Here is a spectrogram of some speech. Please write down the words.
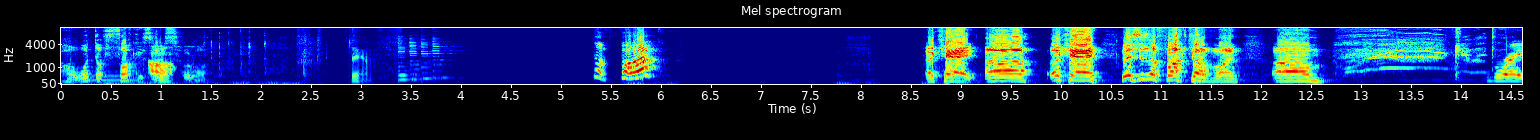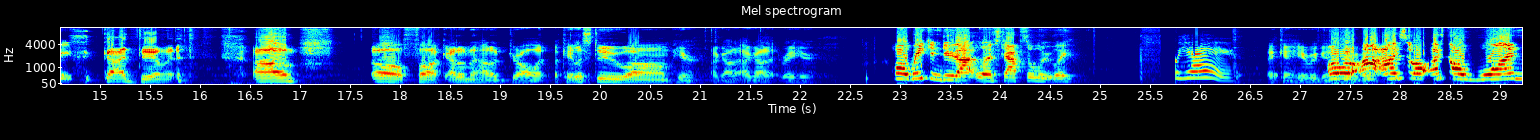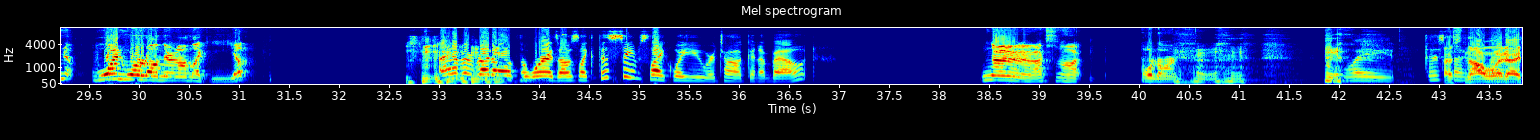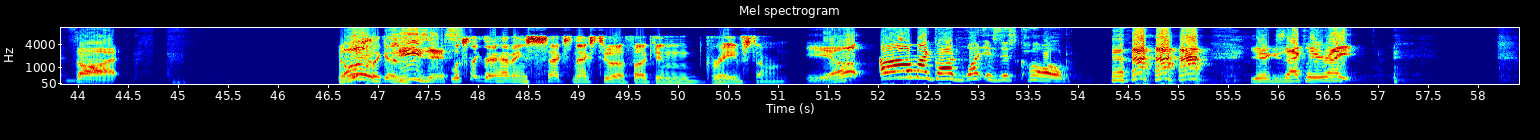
Oh, what the fuck is this? Ah. Hold on. Damn. the fuck? Okay, uh, okay. This is a fucked up one. Um, Great. god damn it. Um, oh fuck, I don't know how to draw it. Okay, let's do, um, here. I got it, I got it, right here. Oh, we can do that list, absolutely. Oh yay! Okay, here we go. Oh, we go. I, I saw I saw one one word on there, and I'm like, yep. I haven't read all of the words. I was like, this seems like what you were talking about. No, no, no, that's not. Hold on. Wait, this. That's better not what I thought. It looks oh, like a, Jesus! looks like they're having sex next to a fucking gravestone. Yep. Oh my god, what is this called? You're exactly right.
